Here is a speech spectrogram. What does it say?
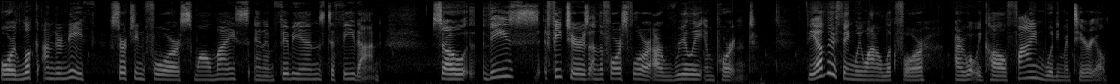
or look underneath searching for small mice and amphibians to feed on. So these features on the forest floor are really important. The other thing we want to look for are what we call fine woody material.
